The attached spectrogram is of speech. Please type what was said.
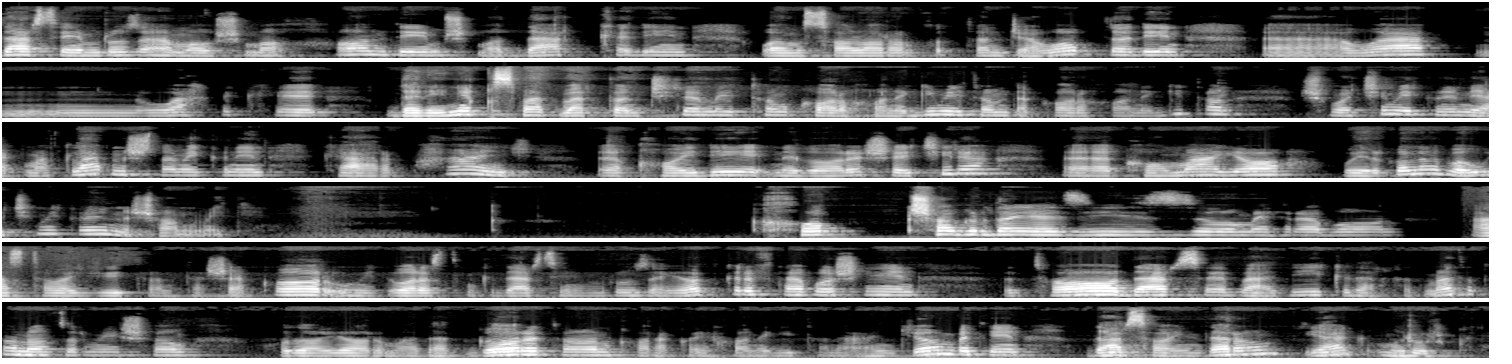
درس امروز اما شما خواندیم شما درک کردین و مثال ها را خودتان جواب دادین و وقتی که در این قسمت برتان چی را می‌تونم کار خانگی می‌تونم در کار خانگیتان شما چی می‌کنین؟ یک مطلب نشته می‌کنین که هر پنج قاعده نگارش چی را؟ کامه یا ویرگل به او چی نشان میدین خب شاگردای عزیز و مهربان از توجهتان تشکر. امیدوار هستم که درس امروز یاد گرفته باشین. تا درس بعدی که در خدمتتان حاضر میشم خدایار و مددگارتان کارکای خانگیتان انجام بدین. درس آینده رو یک مرور کنیم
